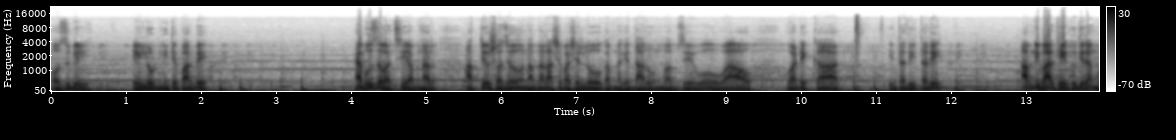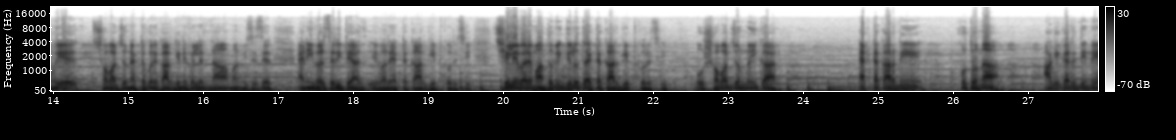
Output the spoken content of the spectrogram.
পসিবল এই লোড নিতে পারবে? হ্যাঁ বুঝতে পারছি। আপনার আত্মীয় স্বজন, আপনার আশেপাশের লোক আপনাকে দারুণ ভাবছে, ও ওয়াও হোয়াট এ কার ইত্যাদি ইত্যাদি। আপনি বার খেয়ে ক্ষুদিরাম হয়ে সবার জন্য একটা করে কার কিনে ফেললেন। না, আমার মিসেসের অ্যানিভার্সারিতে আজ এবারে একটা কার গিফট করেছি। ছেলে এবারে মাধ্যমিক দিল তো একটা কার গিফট করেছি। ও সবার জন্যই কার একটা কার নিয়ে হতো না। আগেকার দিনে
